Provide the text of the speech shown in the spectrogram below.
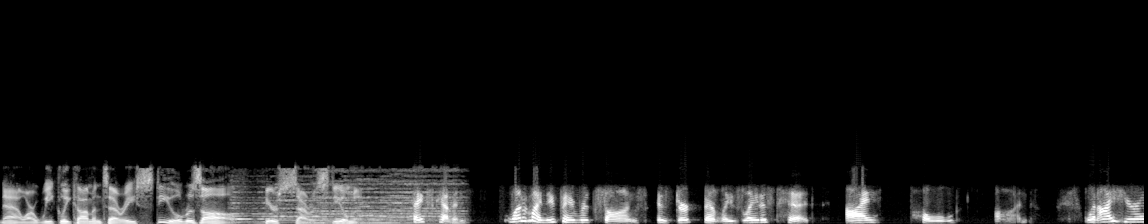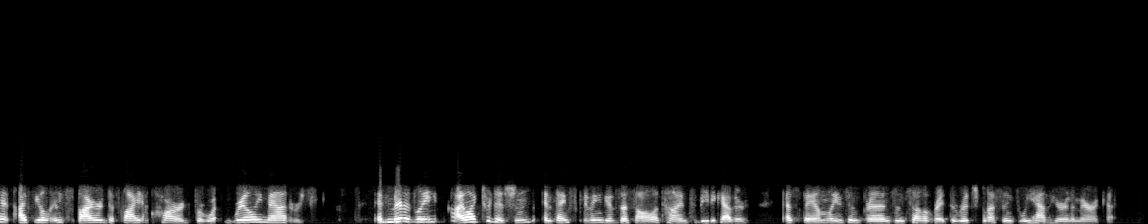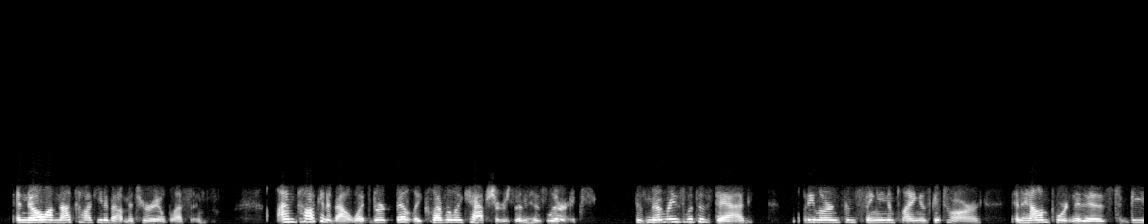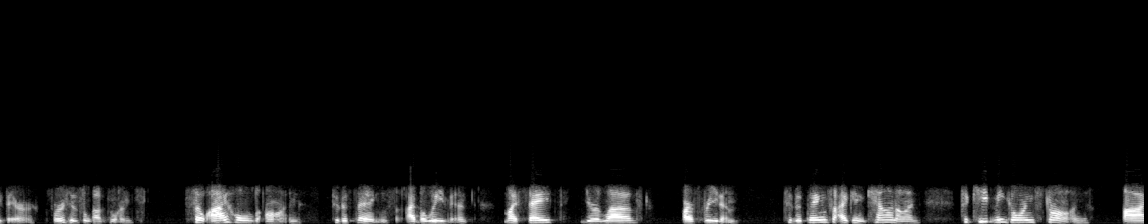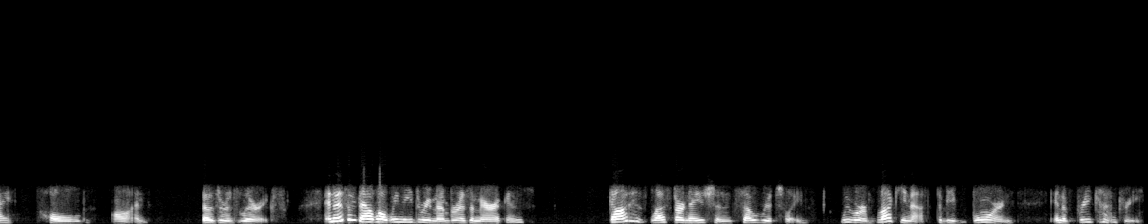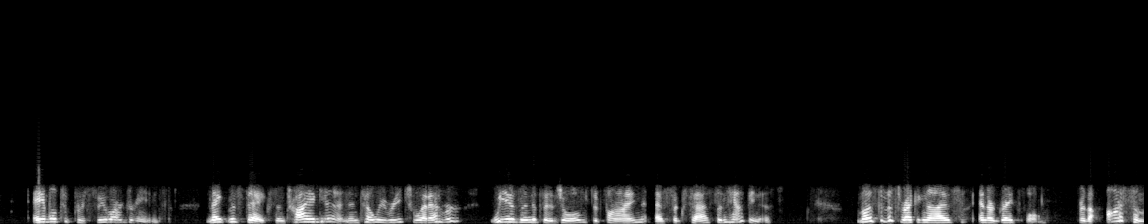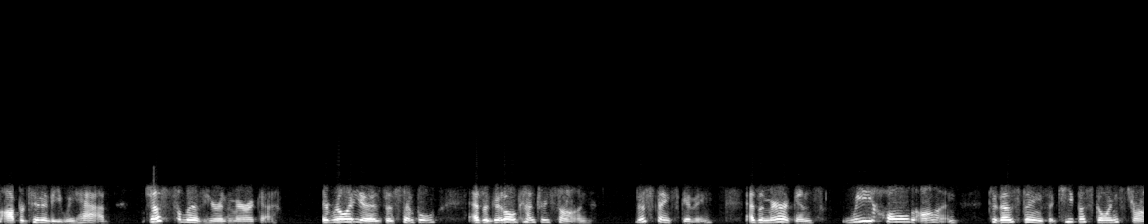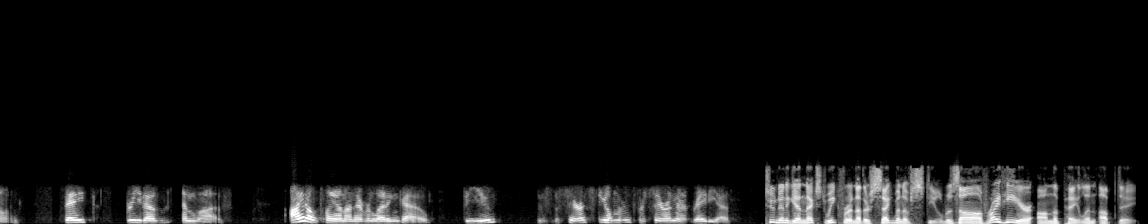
Now, our weekly commentary, Steel Resolve. Here's Sarah Steelman. Thanks, Kevin. One of my new favorite songs is Dierks Bentley's latest hit, I Hold On. When I hear it, I feel inspired to fight hard for what really matters. Admittedly, I like tradition, and Thanksgiving gives us all a time to be together as families and friends and celebrate the rich blessings we have here in America. And no, I'm not talking about material blessings. I'm talking about what Dierks Bentley cleverly captures in his lyrics his memories with his dad, what he learned from singing and playing his guitar, and how important it is to be there for his loved ones. So I hold on to the things I believe in my faith, your love, our freedom, to the things I can count on to keep me going strong. I hold on. Those are his lyrics. And isn't that what we need to remember as Americans? God has blessed our nation so richly. We were lucky enough to be born in a free country, able to pursue our dreams, make mistakes, and try again until we reach whatever we as individuals define as success and happiness. Most of us recognize and are grateful for the awesome opportunity we have just to live here in America. It really is as simple as a good old country song. This Thanksgiving, as Americans, we hold on to those things that keep us going strong faith, freedom, and love. I don't plan on ever letting go. Do you? This is Sarah Steelman for SarahNet Radio. Tune in again next week for another segment of Steel Resolve right here on the Palin Update.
